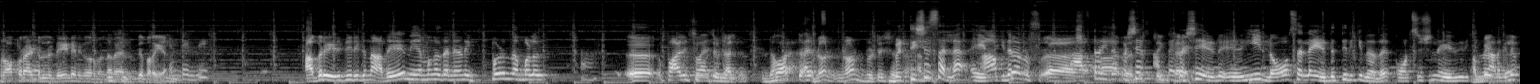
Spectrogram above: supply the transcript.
proper ആയിട്ടുള്ള ഡേറ്റ് എനിക്ക് പറയാം. അവർ എഴുതിയിരിക്കുന്ന അതേ നിയമങ്ങൾ തന്നെയാണ് ഇപ്പോഴും നമ്മൾ ബ്രിട്ടീഷേഴ്സ് അല്ല. ആഫ്റ്റർ ഇത് പക്ഷെ പക്ഷെ ഈ ലോസ് എല്ലാം എടുത്തിരിക്കുന്നത് കോൺസ്റ്റിറ്റ്യൂഷൻ എഴുതിയിരിക്കുന്നതാണെങ്കിലും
